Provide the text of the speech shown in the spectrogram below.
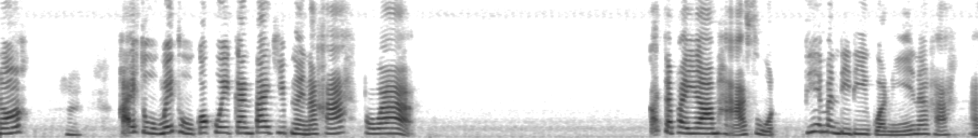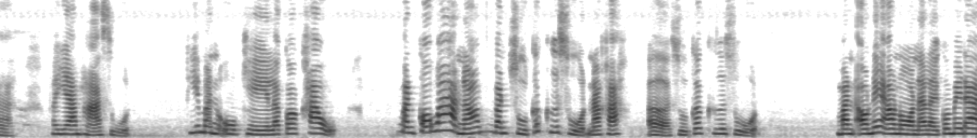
เนาะใครถูกไม่ถูกก็คุยกันใต้คลิปหน่อยนะคะ เพราะว่า ก็จะพยายามหาสูตรที่มันดีๆกว่านี้นะคะ อ่า พยายามหาสูตรที่มันโอเคแล้วก็เข้า มันก็ว่าเนาะมันสูตรก็คือสูตรนะคะ เออสูตรก็คือสูตร มันเอาแน่เอานอนอะไรก็ไม่ได้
